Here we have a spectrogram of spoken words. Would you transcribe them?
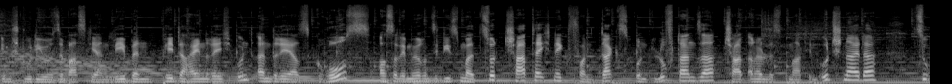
Im Studio Sebastian Leben, Peter Heinrich und Andreas Groß. Außerdem hören Sie diesmal zur Charttechnik von DAX und Lufthansa, Chartanalyst Martin Utschneider, zu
